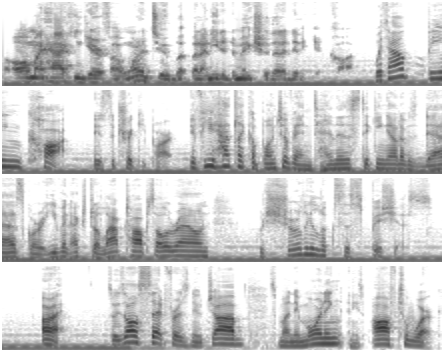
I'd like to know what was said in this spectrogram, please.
all my hacking gear if I wanted to, but but I needed to make sure that I didn't get caught. Without being caught is the tricky part. If he had like a bunch of antennas sticking out of his desk or even extra laptops all around, would surely look suspicious. All right, so he's all set for his new job. It's Monday morning and he's off to work.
